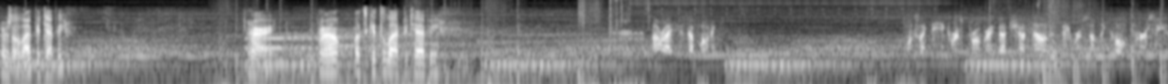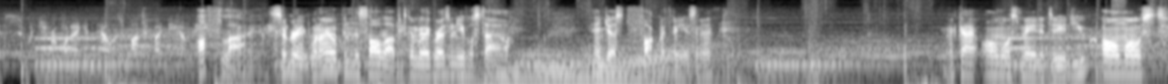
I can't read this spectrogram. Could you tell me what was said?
There's a Lappy Tappy. Alright. Well, let's get the Lappy Tappy. Program got shut down in favor of something called Perseus, which from what I can tell is funded by DOD. Offline. So great, when I open this all up, it's gonna be like Resident Evil style. And just fuck with me, isn't it? That guy almost made it, dude. You almost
